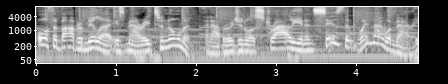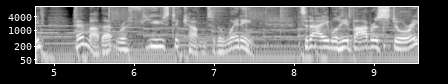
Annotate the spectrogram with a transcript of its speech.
Author Barbara Miller is married to Norman, an Aboriginal Australian, and says that when they were married, her mother refused to come to the wedding. Today, we'll hear Barbara's story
